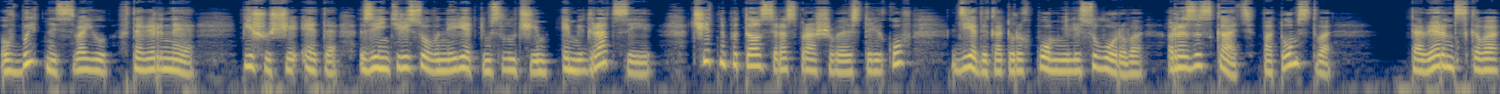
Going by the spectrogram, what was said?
В бытность свою в таверне пишущий это, заинтересованный редким случаем эмиграции, тщетно пытался, расспрашивая стариков, деды которых помнили Суворова, разыскать потомство тавернского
